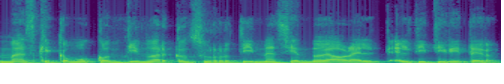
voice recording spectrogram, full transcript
más que como continuar con su rutina siendo ahora el, titiritero.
